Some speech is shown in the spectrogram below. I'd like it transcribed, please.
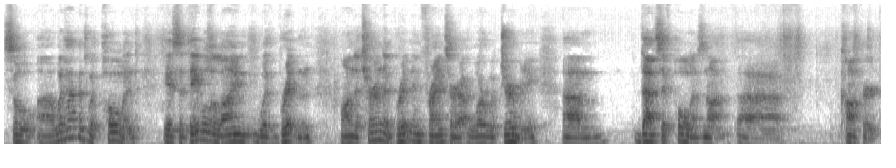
So uh, what happens with Poland is that they will align with Britain on the term that Britain and France are at war with Germany. Um, that's if Poland's not uh, conquered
